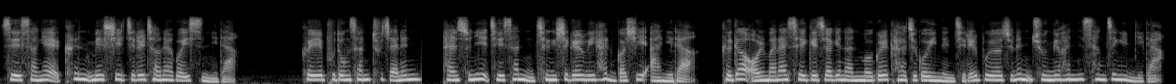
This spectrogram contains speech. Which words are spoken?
세상에 큰 메시지를 전하고 있습니다. 그의 부동산 투자는 단순히 재산 증식을 위한 것이 아니라 그가 얼마나 세계적인 안목을 가지고 있는지를 보여주는 중요한 상징입니다.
